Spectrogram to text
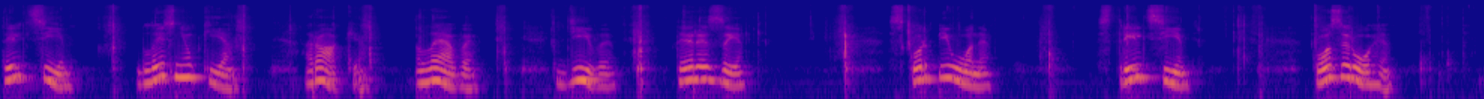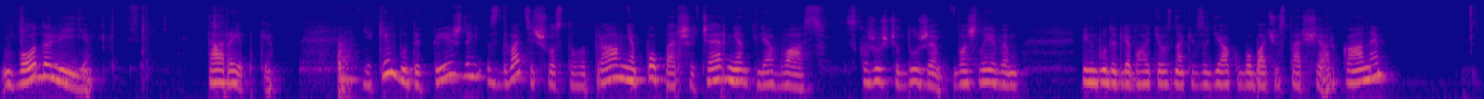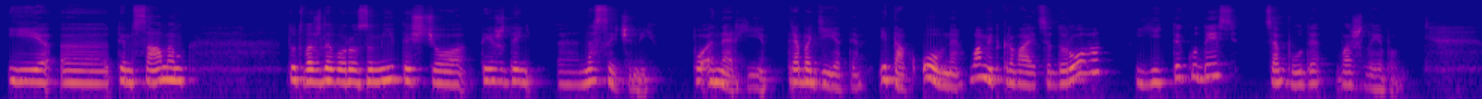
тельці, близнюки, раки, леви, діви, терези, скорпіони стрільці, козироги, водолії та рибки. Яким буде тиждень з 26 травня по 1 червня для вас? Скажу, що дуже важливим він буде для багатьох знаків зодіаку, бо бачу старші аркани. І е, тим самим тут важливо розуміти, що тиждень е, насичений по енергії. Треба діяти. І так, овне, вам відкривається дорога їдьте кудись, це буде важливо.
